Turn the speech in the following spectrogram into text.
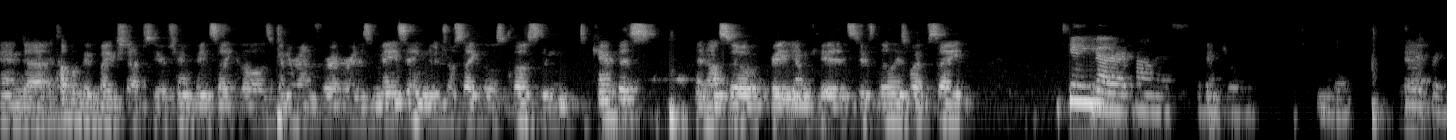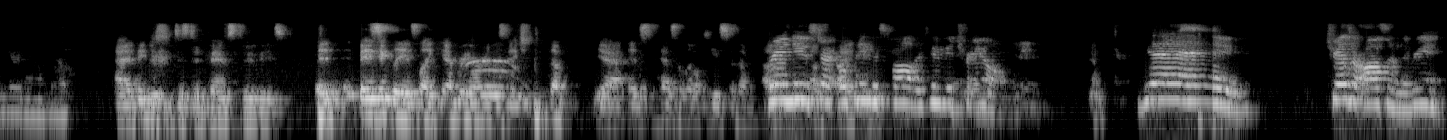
And uh, a couple good bike shops here. Champaign Cycle has been around forever and is amazing. Neutral Cycle is close to campus and also great young kids. Here's Lily's website. It's getting better, I promise, eventually. Okay. Did it for a year now, though. I think you should just advance through these. It, basically, it's like every organization, the, yeah, it's, has a little piece of. them. Brand new, start opening this fall, there's gonna be a trail. Yep. Yay! Trails are awesome, they bring in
